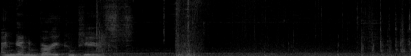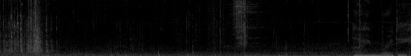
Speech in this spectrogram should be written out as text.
and getting very confused. I'm ready.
